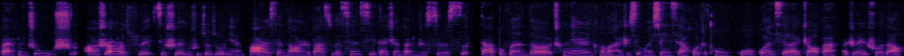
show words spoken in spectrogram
百分之五十，二十二岁其实也就是九九年，而二十三到二十八岁的千禧一代占百分之四十四。大部分的成年人可能还是喜欢线下或者通过关系来找吧。而这里说到。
